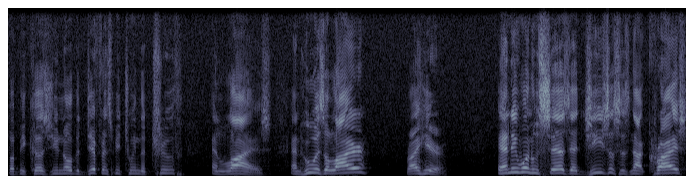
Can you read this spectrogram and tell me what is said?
but because you know the difference between the truth and lies. And who is a liar? Right here. Anyone who says that Jesus is not Christ,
